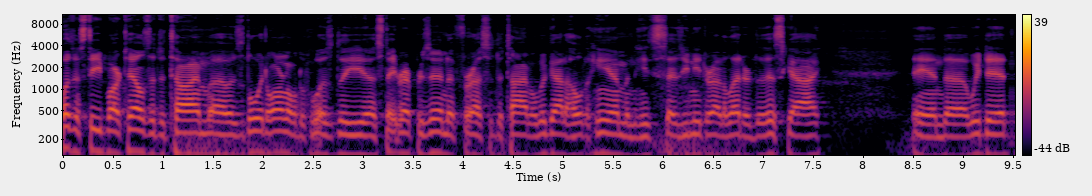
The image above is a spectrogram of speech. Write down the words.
wasn't Steve Bartels at the time. Uh, it was Lloyd Arnold was the uh, state representative for us at the time, and we got a hold of him, and he says you need to write a letter to this guy, and uh, we did,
